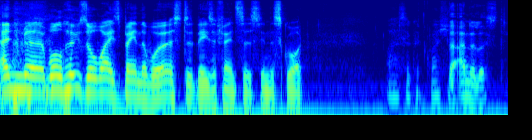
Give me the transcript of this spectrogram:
And uh, well, who's always been the worst at these offences in the squad? That's a good question. The analyst.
